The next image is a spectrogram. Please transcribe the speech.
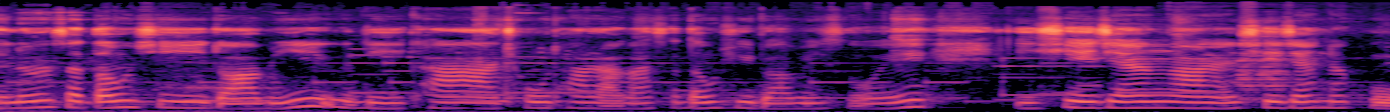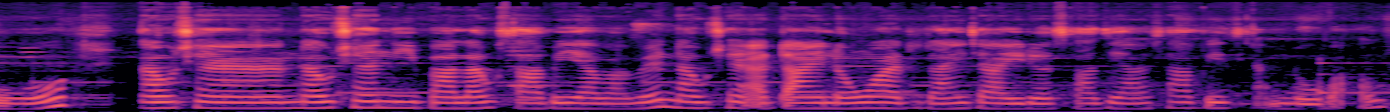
ဘယ်လို73ရှိသွားပြီဒီခါချိုးထားတာက73ရှိသွားပြီဆိုရင်ဒီရှေ့ချမ်းကရှေ့ချမ်းနှစ်ခုကိုနောက်ချမ်းနောက်ချမ်းဒီပါလောက်စားပေးရပါမယ်နောက်ချမ်းအတိုင်းလုံးဝတိုင်းကြရတော့စားစရာစားပေးစရာမလိုပါဘူး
